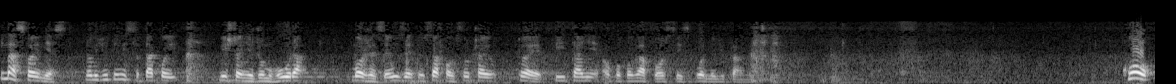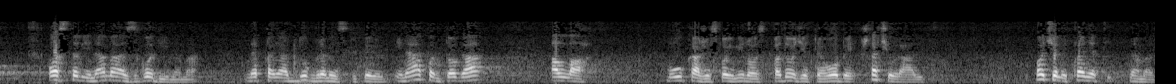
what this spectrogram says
ima svoje mjesto. No međutim isto tako i mišljenje džumhura može se uzeti u svakom slučaju, to je pitanje oko koga postoji spor među pravničima. Ko ostavi namaz godinama, ne klanja dug vremenski period i nakon toga Allah mu ukaže svoju milost, pa dođete obe, šta će uraditi? Hoće li klanjati namaz?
